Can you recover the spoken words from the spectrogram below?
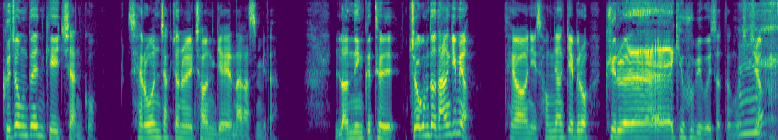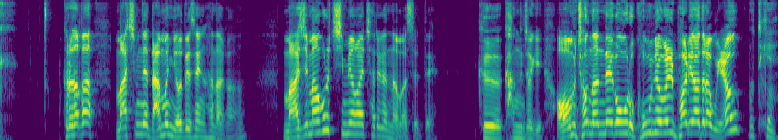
그 정도엔 개의치 않고 새로운 작전을 전개해 나갔습니다. 런닝 끝을 조금 더 당기며 태연이 성냥개비로 귀를 이렇게 후비고 있었던 것이죠. 그러다가 마침내 남은 여대생 하나가 마지막으로 지명할 차례가 남았을 때 그 강적이 엄청난 내공으로 공력을 발휘하더라고요. 어떻게?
